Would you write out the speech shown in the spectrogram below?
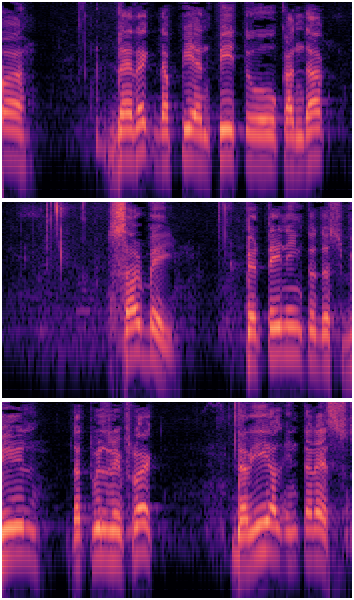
uh, direct the PNP to conduct survey pertaining to this bill that will reflect the real interests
